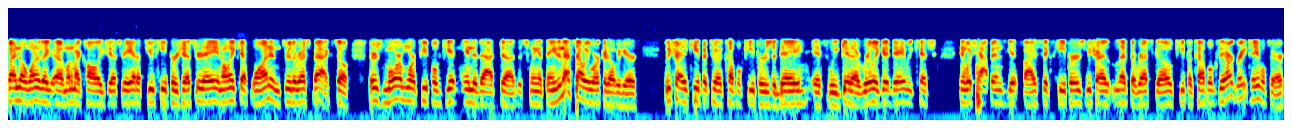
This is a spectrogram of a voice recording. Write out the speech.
but I know one of the uh, one of my colleagues yesterday had a few keepers yesterday and only kept one and threw the rest back. So there's more and more people getting into that uh, the swing of things, and that's how we work it over here. We try to keep it to a couple keepers a day. If we get a really good day, we catch. You know, which happens, get five, six keepers. We try to let the rest go, keep a couple because they are great table fare.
